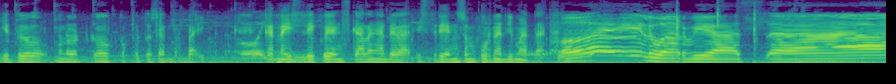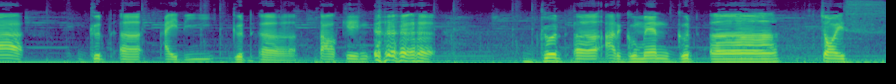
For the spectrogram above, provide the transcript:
Itu menurutku keputusan terbaik. Oh, karena istriku yang sekarang adalah istri yang sempurna di mataku. Oi, luar biasa. Good uh, ID, good uh, talking, good uh, argument, good uh, choice.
